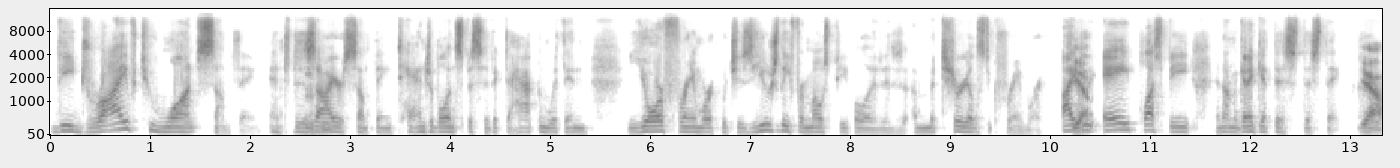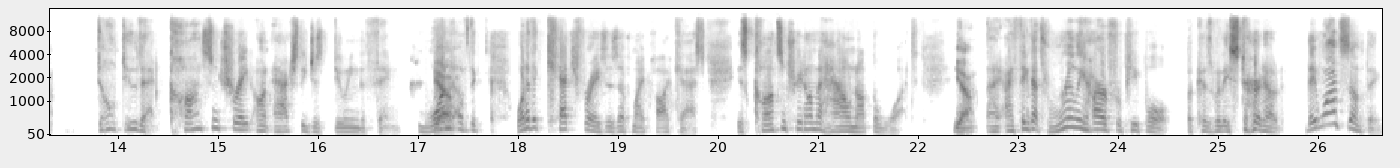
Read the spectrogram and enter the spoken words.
the drive to want something and to desire something tangible and specific to happen within your framework, which is usually for most people, it is a materialistic framework. I Yeah. do A plus B, and I'm going to get this this thing. yeah, Don't do that. Concentrate on actually just doing the thing. One Yeah. of the one of the catchphrases of my podcast is concentrate on the how, not the what. Yeah. I, I think that's really hard for people because when they start out, they want something.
